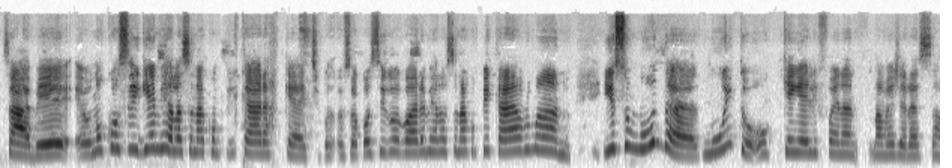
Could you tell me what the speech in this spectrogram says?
sabe? Eu não conseguia me relacionar com o Picard arquétipo, eu só consigo agora me relacionar com o Picard humano. Isso muda muito o quem ele foi na nova geração,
